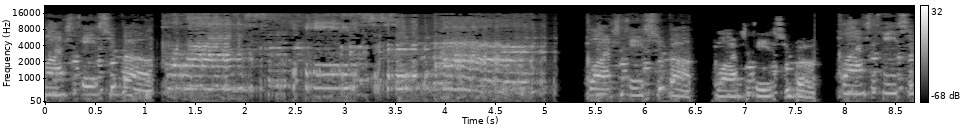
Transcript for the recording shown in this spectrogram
Flash Tasty Boat. Flash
